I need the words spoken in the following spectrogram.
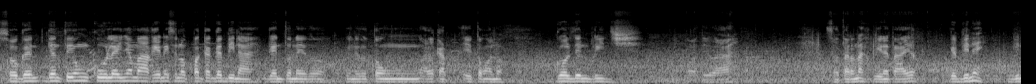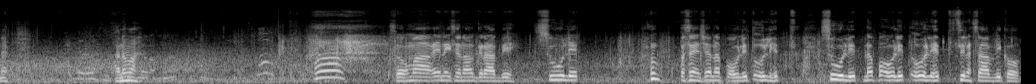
So gan ganito yung kulay niya mga kinis no pagkagabi na ganito na ito. Ganito tong alkat itong ano Golden Bridge. O di ba? So tara na, uwi tayo. Gabi na eh, gabi na. Ano ma? Ah, so makinis ano, grabe. Sulit. Pasensya na paulit-ulit. Sulit na paulit-ulit sinasabi ko.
